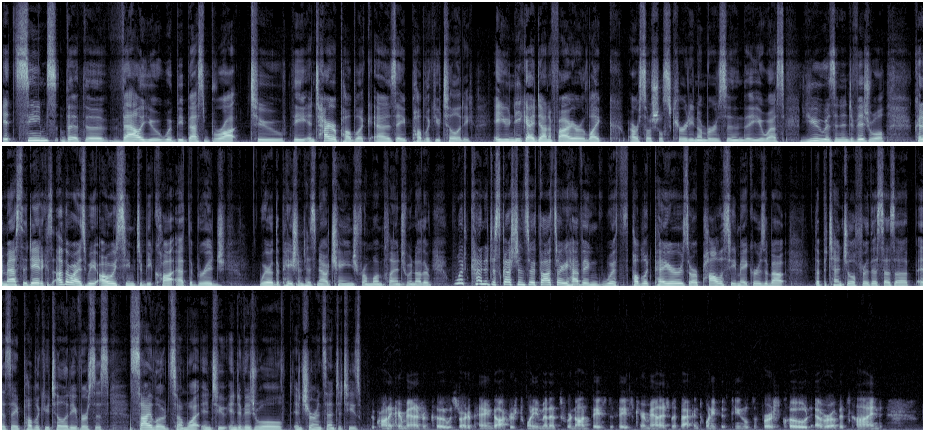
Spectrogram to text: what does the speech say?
it seems that the value would be best brought to the entire public as a public utility, a unique identifier like our social security numbers in the US. You, as an individual, could amass the data because otherwise we always seem to be caught at the bridge where the patient has now changed from one plan to another. What kind of discussions or thoughts are you having with public payers or policymakers about the potential for this as a as a public utility versus siloed somewhat into individual insurance entities. The chronic care management code was started paying doctors 20 minutes for non-face-to-face care management back in 2015. It was the first code ever of its kind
